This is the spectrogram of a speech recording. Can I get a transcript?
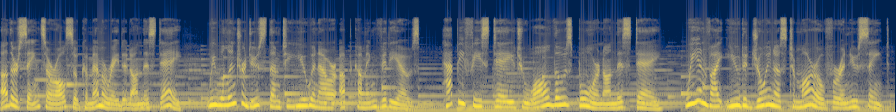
Other saints are also commemorated on this day. We will introduce them to you in our upcoming videos. Happy feast day to all those born on this day. We invite you to join us tomorrow for a new saint.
